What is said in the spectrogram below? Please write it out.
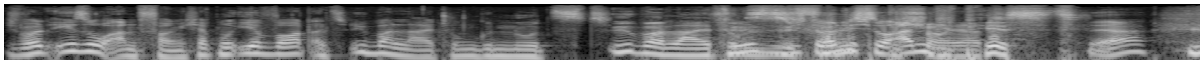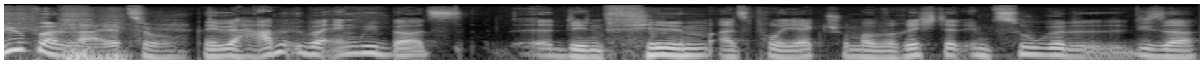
Ich wollte eh so anfangen. Ich habe nur ihr Wort als Überleitung genutzt. Überleitung. Fühlen Sie sich doch nicht so angepisst. Ja? Überleitung. Nee, wir haben über Angry Birds äh, den Film als Projekt schon mal berichtet im Zuge dieser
